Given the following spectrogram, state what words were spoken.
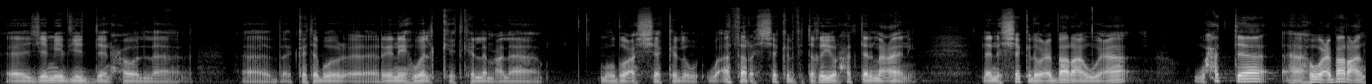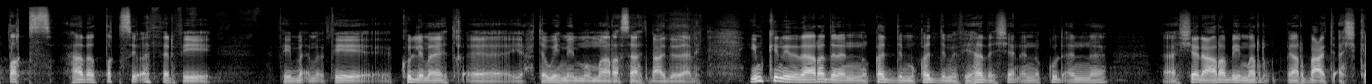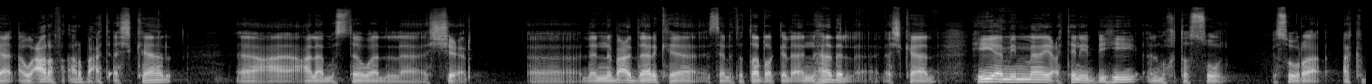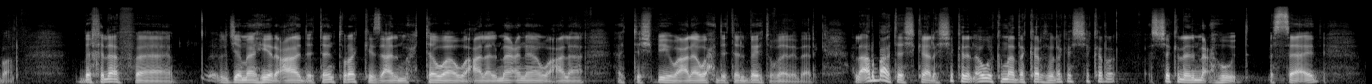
آه، جميل جدا حول كتبه رينيه ويلك يتكلم على موضوع الشكل وأثر الشكل في تغير حتى المعاني. لأن الشكل هو عبارة عن وعاء وحتى هو عبارة عن طقس. هذا الطقس يؤثر في في في كل ما يحتويه من ممارسات بعد ذلك. يمكن إذا أردنا أن نقدم مقدمة في هذا الشأن أن نقول أن الشعر العربي مر بأربعة أشكال أو عرف أربعة أشكال على مستوى الشعر. لأن بعد ذلك سنتطرق إلى أن هذا الأشكال هي مما يعتني به المختصون بصورة أكبر. بخلاف الجماهير عادة تركز على المحتوى وعلى المعنى وعلى التشبيه وعلى وحدة البيت وغير ذلك. الأربعة أشكال الشكل الأول كما ذكرت لك الشكل, الشكل المعهود السائد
